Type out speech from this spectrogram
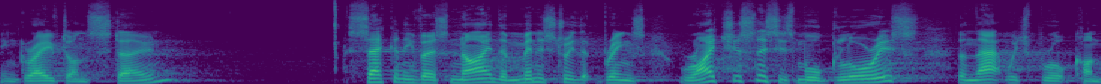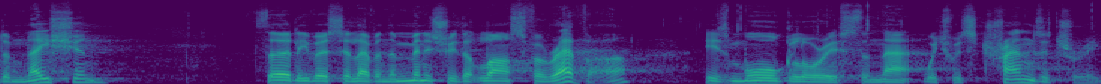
engraved on stone. Secondly, verse 9 the ministry that brings righteousness is more glorious than that which brought condemnation. Thirdly, verse 11 the ministry that lasts forever is more glorious than that which was transitory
